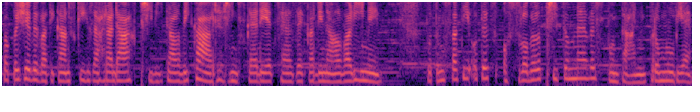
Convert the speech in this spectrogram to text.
Papeže ve vatikánských zahradách přivítal vikář římské diecéze kardinál Valíny. Potom svatý otec oslovil přítomné ve spontánní promluvě.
